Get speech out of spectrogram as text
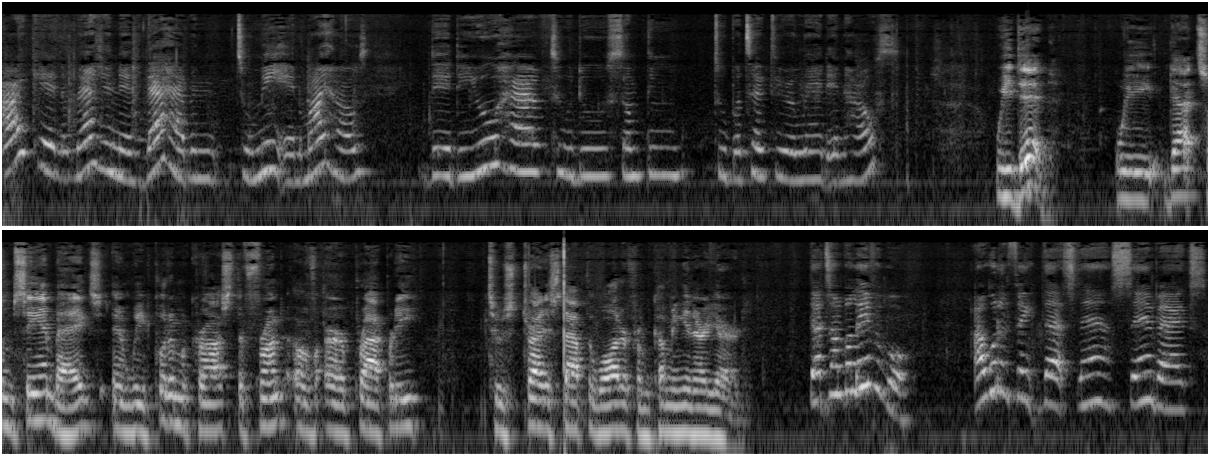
I can't imagine if that happened to me in my house. Did you have to do something to protect your land and house? We did. We got some sandbags and we put them across the front of our property to try to stop the water from coming in our yard. That's unbelievable. I wouldn't think that sand, sandbags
